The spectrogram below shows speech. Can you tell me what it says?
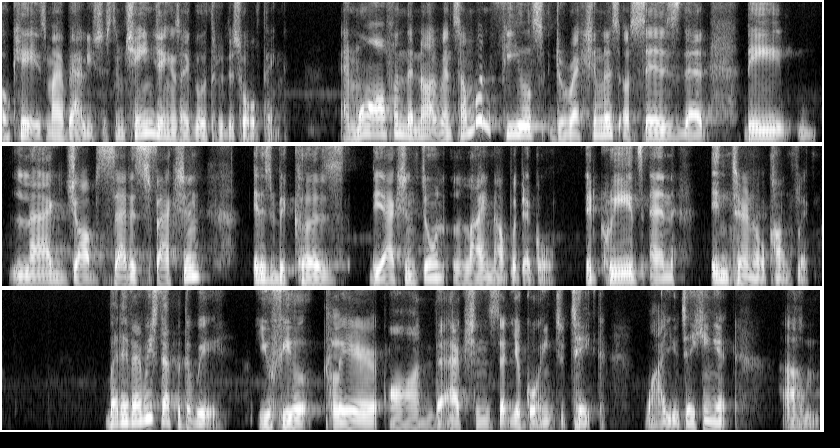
okay, is my value system changing as I go through this whole thing? And more often than not, when someone feels directionless or says that they lack job satisfaction, it is because the actions don't line up with their goal. It creates an internal conflict. But if every step of the way you feel clear on the actions that you're going to take, why are you taking it, um,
